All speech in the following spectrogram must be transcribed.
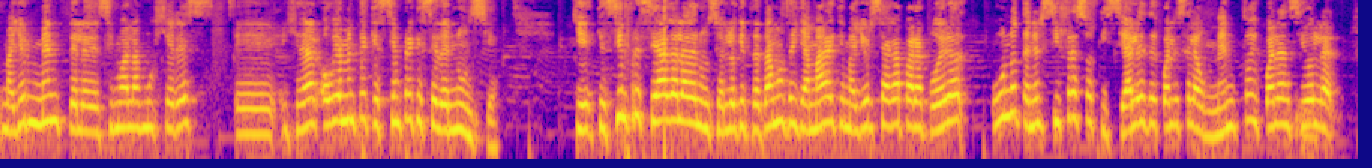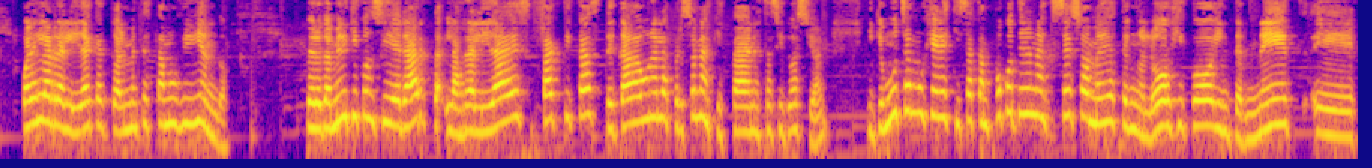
mayormente le decimos a las mujeres eh, en general, obviamente que siempre que se denuncie, que, siempre se haga la denuncia, es lo que tratamos de llamar a que mayor se haga para poder, uno, tener cifras oficiales de cuál es el aumento y cuál, han sido la, cuál es la realidad que actualmente estamos viviendo. Pero también hay que considerar las realidades fácticas de cada una de las personas que está en esta situación y que muchas mujeres quizás tampoco tienen acceso a medios tecnológicos, internet, eh,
